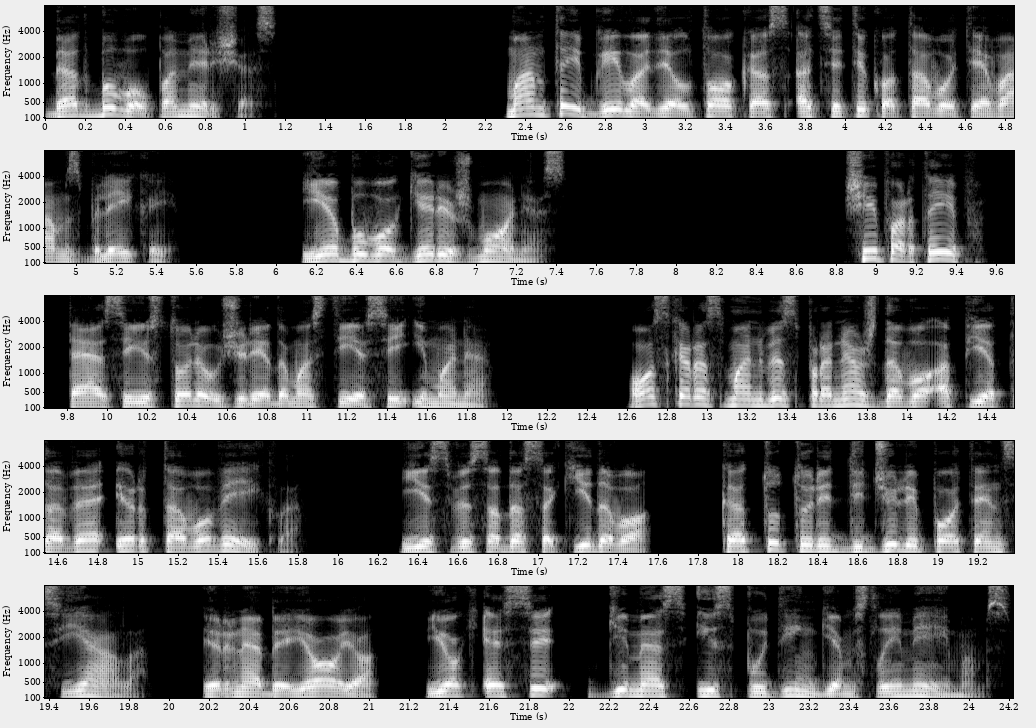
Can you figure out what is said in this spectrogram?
bet buvau pamiršęs. Man taip gaila dėl to, kas atsitiko tavo tėvams Bleikai. Jie buvo geri žmonės. Šiaip ar taip, tęsė jis toliau žiūrėdamas tiesiai į mane. Oskaras man vis praneždavo apie tave ir tavo veiklą. Jis visada sakydavo, kad tu turi didžiulį potencialą ir nebejojo, jog esi gimęs įspūdingiems laimėjimams.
